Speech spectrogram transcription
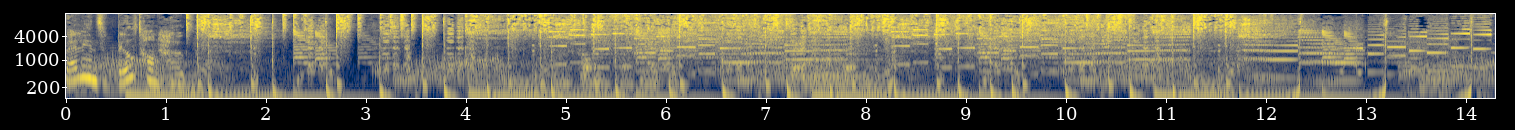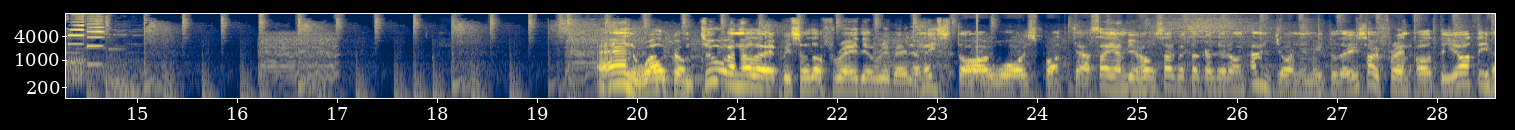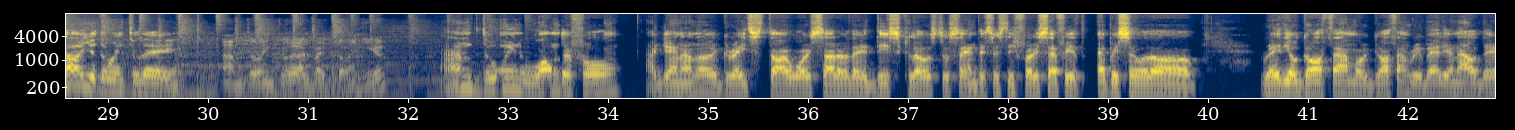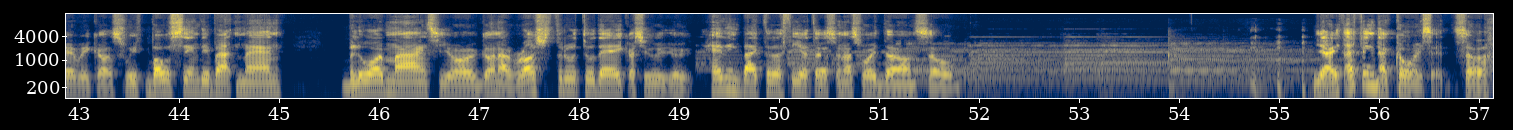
rebellions are built on hope. And welcome to another episode of Radio Rebellion, a Star Wars podcast. I am your host, Alberto Calderon, and joining me today is our friend Oti. Oti, how are you doing today? I'm doing good, Alberto, and you? I'm doing wonderful. Again, another great Star Wars Saturday, this close to saying this is the first episode of Radio Gotham or Gotham Rebellion out there because we've both seen the Batman blew our minds. You're gonna rush through today because you, are heading back to the theater as soon as we're done. So, yeah, I, I, think that covers it. So,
